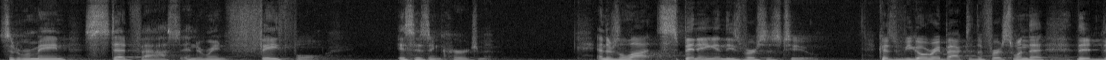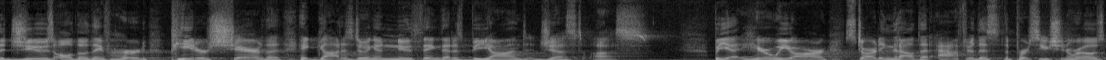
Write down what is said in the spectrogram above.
So to remain steadfast and to remain faithful is his encouragement. And there's a lot spinning in these verses too. Because if you go right back to the first one, that the, the Jews, although they've heard Peter share that, hey, God is doing a new thing that is beyond just us. But yet here we are starting that out that after this, the persecution arose,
